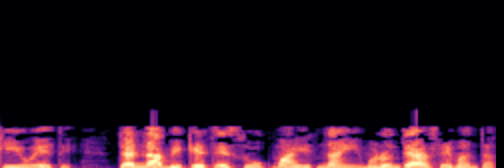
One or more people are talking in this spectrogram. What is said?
कीव येते. त्यांना भिकेचे सुख माहीत नाही म्हणून ते असे म्हणतात.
